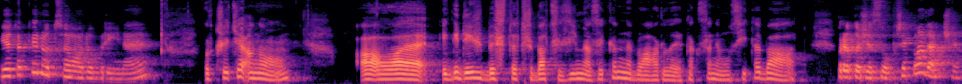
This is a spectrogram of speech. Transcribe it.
je taky docela dobrý, ne? Určitě ano. Ale i když byste třeba cizím jazykem nevládli, tak se nemusíte bát. Protože jsou překladače.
